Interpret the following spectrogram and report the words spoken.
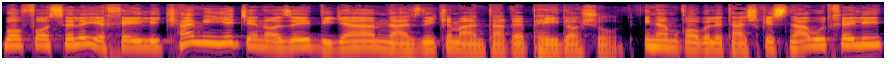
با فاصله خیلی کمی یه جنازه دیگه هم نزدیک منطقه پیدا شد. اینم قابل تشخیص نبود خیلی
